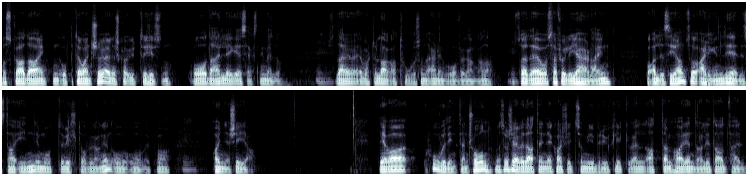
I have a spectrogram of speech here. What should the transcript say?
og skal da enten opp til Vannsjø eller skal ut til kysten. Og der ligger E6-en imellom. Mm. Så der ble det laga to sånne elgoverganger. da. Så er det jo selvfølgelig gjerda inn på alle sidene, så elgen ledes da inn imot viltovergangen og over på mm. andre sida. Det var hovedintensjonen, men så ser vi da at den er kanskje ikke så mye bruk likevel. At de har endra litt atferd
